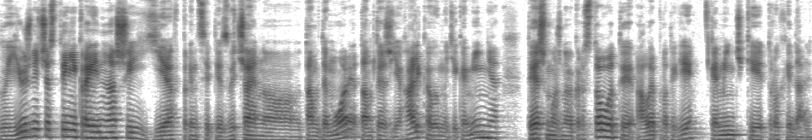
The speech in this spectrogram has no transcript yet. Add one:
В южній частині країни нашої є, в принципі, звичайно, там, де море, там теж є галька, вимиті каміння, теж можна використовувати, але про такі камінчики трохи далі.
